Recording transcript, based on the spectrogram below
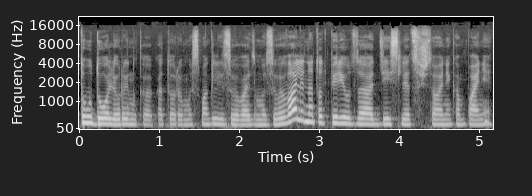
ту долю рынка, которую мы смогли завоевать, мы завоевали на тот период за 10 лет существования компании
